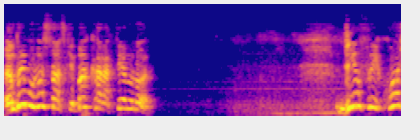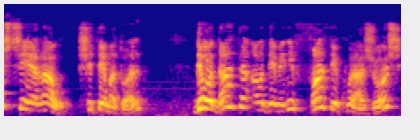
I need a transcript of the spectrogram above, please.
În primul rând s-a schimbat caracterul lor. Din fricoși ce erau și temători, deodată au devenit foarte curajoși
